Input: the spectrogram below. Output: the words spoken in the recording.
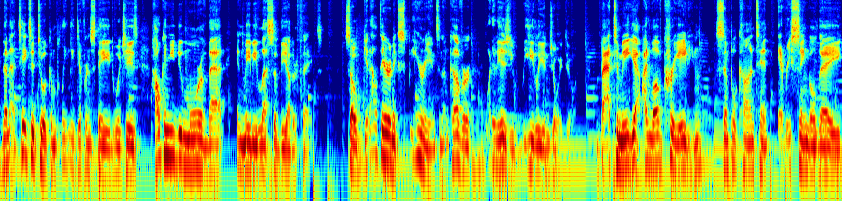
then that takes it to a completely different stage, which is how can you do more of that and maybe less of the other things? So get out there and experience and uncover what it is you really enjoy doing. Back to me, yeah, I love creating simple content every single day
